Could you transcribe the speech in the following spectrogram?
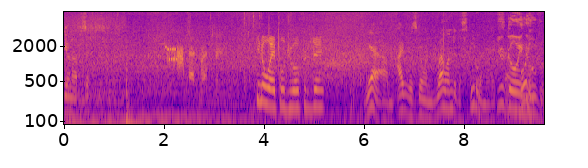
doing, officer? That's right. You know why I pulled you over today? Yeah, um, I was going well under the speed limit. It's, You're uh, going 40. over.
